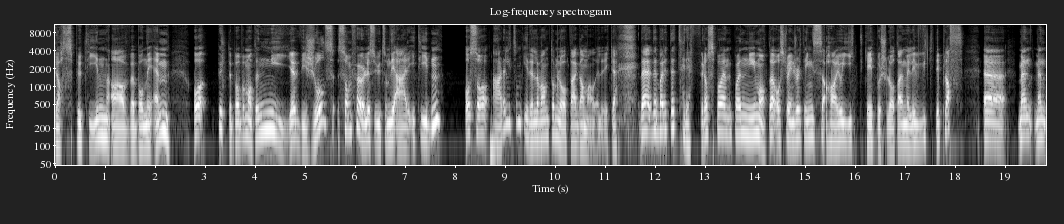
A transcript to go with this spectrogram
Rasputin av Bonnie M. Og putte på på en måte nye visuals som føles ut som de er i tiden. Og så er det litt sånn irrelevant om låta er gammel eller ikke. Det, det, bare, det treffer oss på en, på en ny måte, og Stranger Things har jo gitt Kate Bush-låta en veldig viktig plass. Eh, men, men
